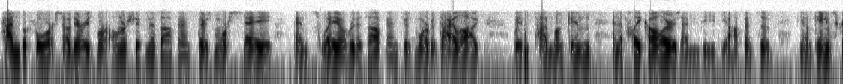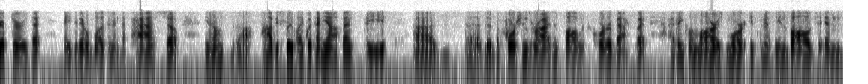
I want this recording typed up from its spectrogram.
hadn't before. So there is more ownership in this offense. There's more say and sway over this offense. There's more of a dialogue with Todd Monken and the play callers and the the offensive you know game scripters that maybe there wasn't in the past. So you know obviously like with any offense the uh, the, the, the fortunes rise and fall with the quarterback. But I think Lamar is more intimately involved in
